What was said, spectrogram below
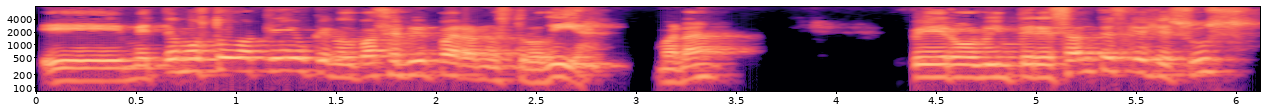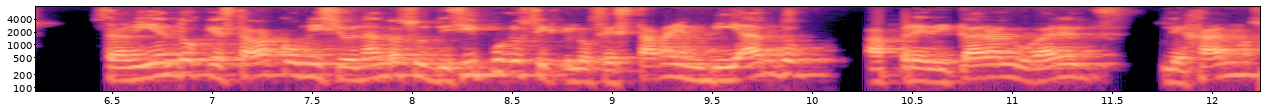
eh, metemos todo aquello que nos va a servir para nuestro día, ¿verdad? Pero lo interesante es que Jesús, sabiendo que estaba comisionando a sus discípulos y que los estaba enviando a predicar a lugares lejanos,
